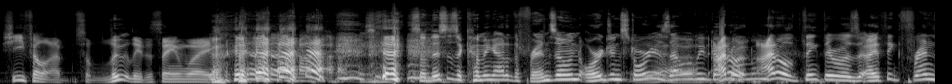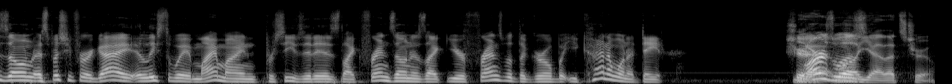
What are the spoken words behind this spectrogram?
She felt absolutely the same way. so this is a coming out of the friend zone origin story. Is that what we've got? I don't. going on? I don't think there was. I think friend zone, especially for a guy, at least the way my mind perceives it is like friend zone is like you're friends with the girl, but you kind of want to date her. Sure. Yeah, Ours well, was- yeah, that's true.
